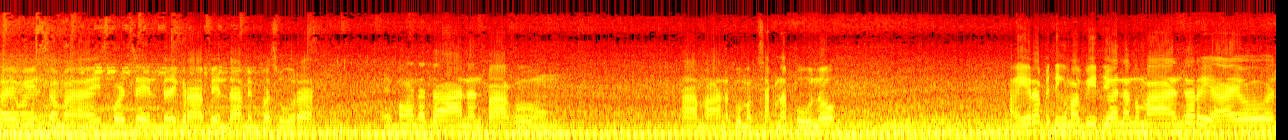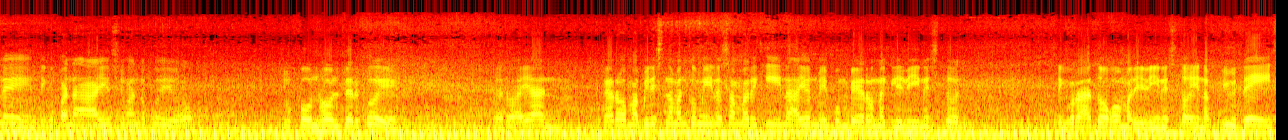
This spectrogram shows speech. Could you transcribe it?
Tayo ngayon sa may sports center. Grabe, ang daming basura. May mga nadaanan pa akong ah, mga nabumagsak na puno. Ang hirap, hindi ko ma-videoan na umaandar eh. Ayaw, ano eh, hindi ko pa naayos yung ano ko eh. Oh. Yung phone holder ko eh. Pero ayan. Pero mabilis naman kumilos sa Marikina. Ayun, may bomberong naglilinis doon. Sigurado ako malilinis to in a few days.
